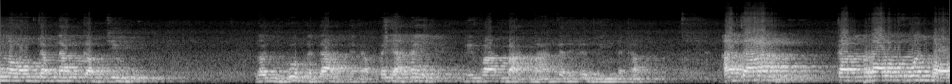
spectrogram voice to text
ำนองจำนำกับยิวเราอยู่ร่วมกันได้นะครับ ไม่อยากให้มีความบาดหมางกันในเรื่องนี้นะครับ อาจารย์กับเราควรบอก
